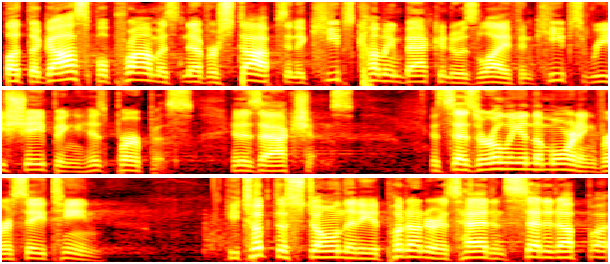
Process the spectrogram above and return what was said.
But the gospel promise never stops, and it keeps coming back into his life and keeps reshaping his purpose and his actions. It says early in the morning, verse 18, he took the stone that he had put under his head and set it up uh,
